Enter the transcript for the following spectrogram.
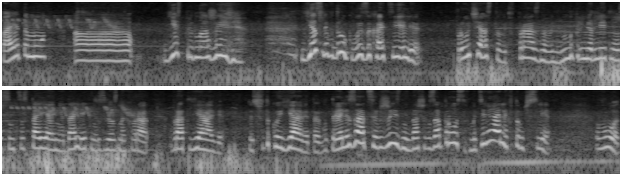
Поэтому а, есть предложение. Если вдруг вы захотели проучаствовать в праздновании, ну, например, летнего солнцестояния, да, летних звездных врат, врат Яви. То есть что такое Яви? Это вот реализация в жизни наших запросов, материальных в том числе. Вот.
